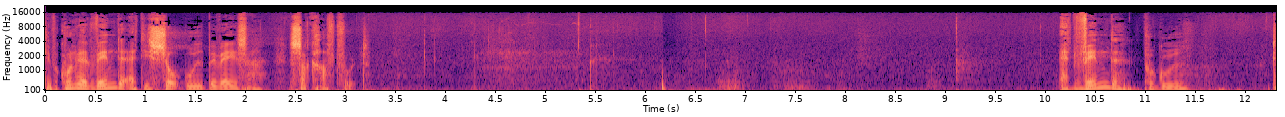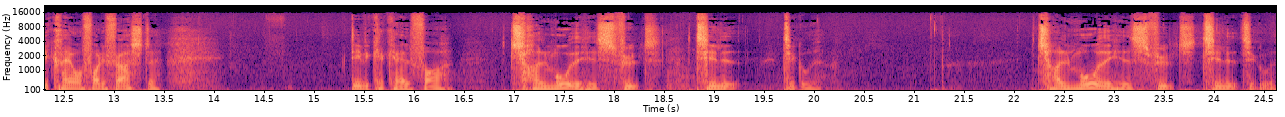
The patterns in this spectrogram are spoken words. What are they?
Det var kun ved at vente, at de så Gud bevæge sig så kraftfuldt. At vente på Gud, det kræver for det første det, vi kan kalde for tålmodighedsfyldt tillid til Gud. Tålmodighedsfyldt tillid til Gud.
